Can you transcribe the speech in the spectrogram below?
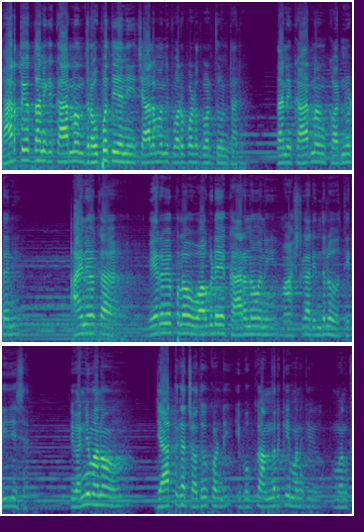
భారత యుద్ధానికి కారణం ద్రౌపది అని చాలామంది పొరపాటు పడుతూ ఉంటారు. దానికి కారణం కర్ణుడని ఆయన యొక్క వీరవేపలో వాగుడే కారణం అని మాస్టర్ గారు ఇందులో తెలియజేశారు. ఇవన్నీ మనం జాగ్రత్తగా చదువుకోండి. ఈ బుక్ అందరికీ మనకి మనకు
